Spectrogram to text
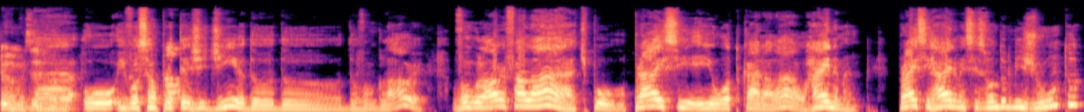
uh, o, e você é o protegidinho do, do, do Von Glauer, o Von Glauer fala, ah, tipo, o Price e o outro cara lá, o Heinemann, Price e Heinemann, vocês vão dormir junto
